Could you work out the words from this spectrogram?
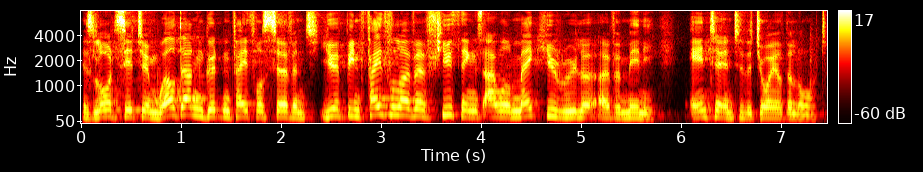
His Lord said to him, Well done, good and faithful servant. You have been faithful over a few things. I will make you ruler over many. Enter into the joy of the Lord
